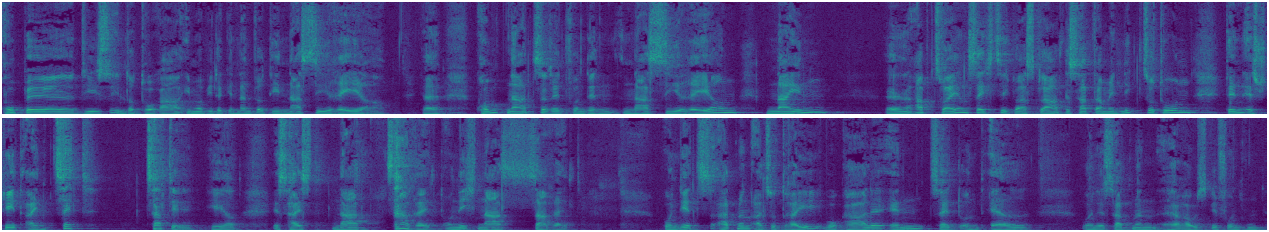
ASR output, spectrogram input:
Gruppe, die es in der Torah immer wieder genannt wird, die Naziräer. Ja, kommt Nazareth von den Naziräern? Nein, ab 62 war es klar, das hat damit nichts zu tun, denn es steht ein Z Zate hier. Es heißt Nazareth und nicht Nazareth. Und jetzt hat man also drei Vokale N, Z und R. Und jetzt hat man herausgefunden,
